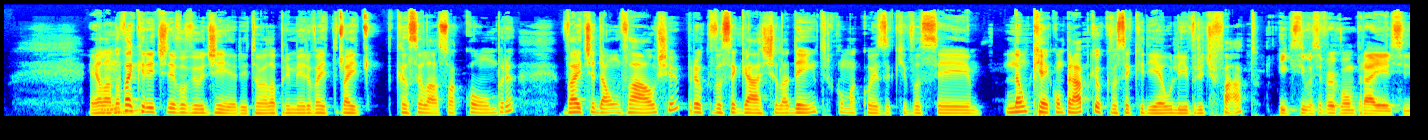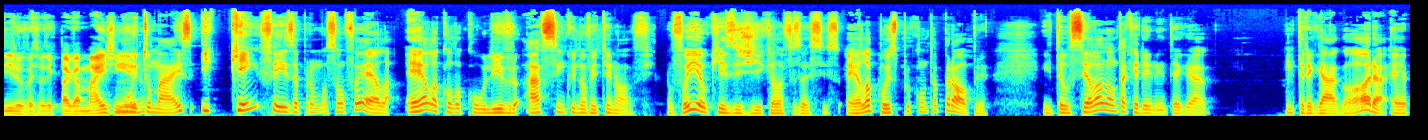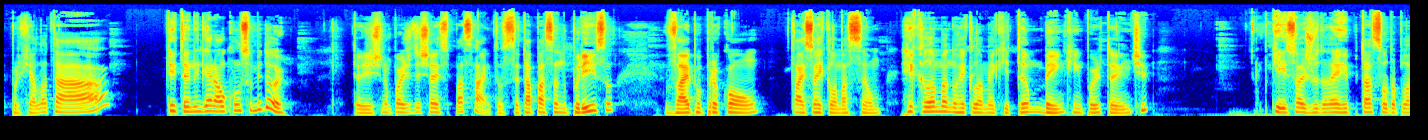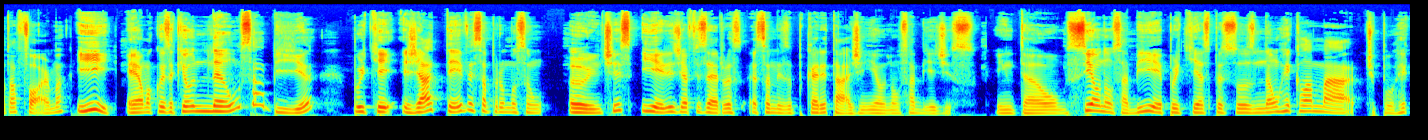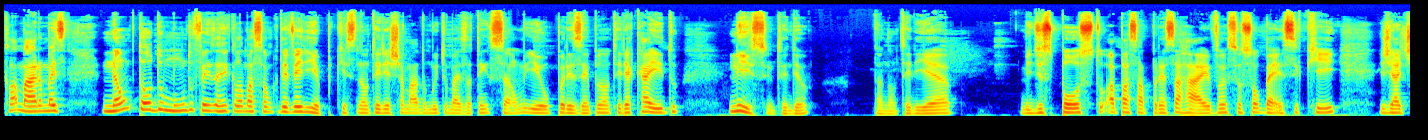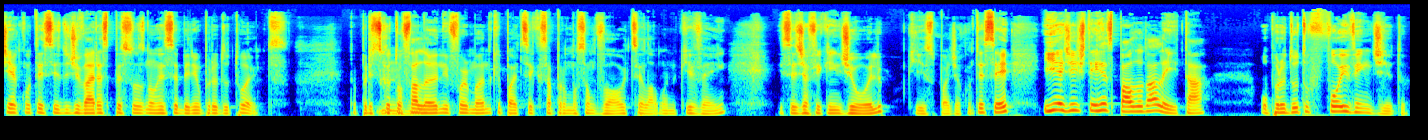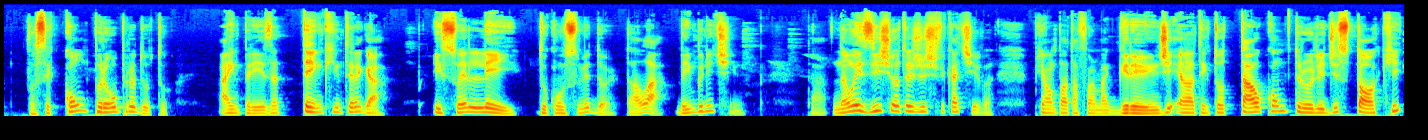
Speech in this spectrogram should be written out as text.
Ela uhum. não vai uhum. querer te devolver o dinheiro, então ela primeiro vai, vai cancelar a sua compra, vai te dar um voucher para o que você gaste lá dentro com uma coisa que você não quer comprar, porque o que você queria é o livro de fato. E que se você for comprar esse livro, você vai ter que pagar mais dinheiro. Muito mais. E quem fez a promoção foi ela. Ela colocou o livro a R$ 5,99. Não foi eu que exigi que ela fizesse isso. Ela pôs por conta própria. Então, se ela não tá querendo entregar, entregar agora, é porque ela tá tentando enganar o consumidor. Então a gente não pode deixar isso passar. Então, se você tá passando por isso, vai pro Procon, faz sua reclamação. Reclama no Reclame Aqui também, que é importante porque isso ajuda na reputação da plataforma. E é uma coisa que eu não sabia, porque já teve essa promoção antes e eles já fizeram essa mesma picaretagem e eu não sabia disso. Então, se eu não sabia, é porque as pessoas não reclamaram, tipo, reclamaram, mas não todo mundo fez a reclamação que deveria, porque senão teria chamado muito mais atenção e eu, por exemplo, não teria caído nisso, entendeu? Então não teria me disposto a passar por essa raiva se eu soubesse que já tinha acontecido de várias pessoas não receberem o produto antes. Então, por isso que uhum. eu tô uhum. falando, informando que pode ser que essa promoção volte, sei lá, o ano que vem. E vocês já fiquem de olho, que isso pode acontecer. E a gente tem respaldo na lei, tá? O produto foi vendido. Você comprou o produto. A empresa tem que entregar. Isso é lei do consumidor. Tá lá, bem bonitinho. Tá? Não existe outra justificativa, porque é uma plataforma grande, ela tem total controle de estoque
